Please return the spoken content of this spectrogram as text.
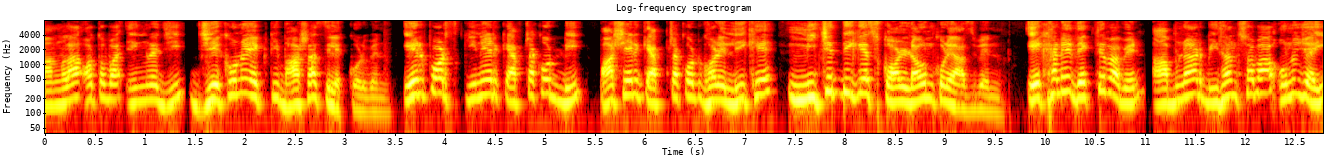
বাংলা অথবা ইংরেজি যে কোনো একটি ভাষা সিলেক্ট করবেন। এরপর স্ক্রিনের ক্যাপচা কোডটি পাশের ক্যাপচা কোড ঘরে লিখে নিচের দিকে স্কল ডাউন করে আসবেন। এখানে দেখতে পাবেন আপনার বিধানসভা অনুযায়ী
